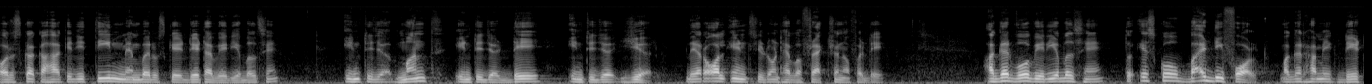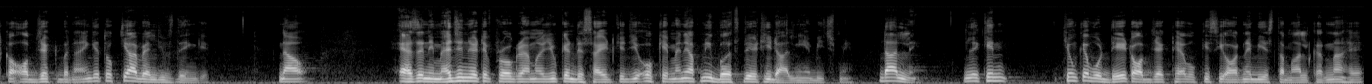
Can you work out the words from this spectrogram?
और उसका कहा कि जी तीन मेंबर उसके डेटा वेरिएबल्स हैं। Integer month integer day integer year they are all ints you don't have a fraction of a day अगर वो वेरिएबल्स हैं तो इसको बाय डिफ़ॉल्ट अगर हम एक डेट का ऑब्जेक्ट बनाएँगे तो क्या वैल्यूज़ देंगे? Now as an imaginative programmer you can decide कि जी ओके मैंने अपनी बर्थ डेट ही डालनी है बीच में। डाल लें। लेकिन क्योंकि वो डेट ऑब्जेक्ट है, वो किसी और ने भी इस्तेमाल करना है,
